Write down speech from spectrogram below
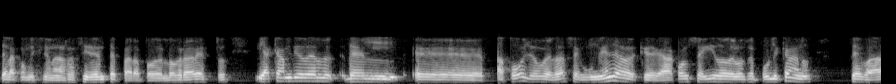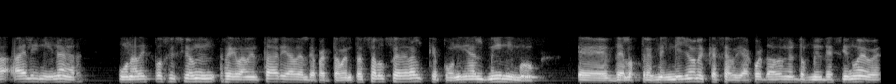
de la comisionada residente para poder lograr esto. Y a cambio del, del eh, apoyo, ¿verdad? Según ella, que ha conseguido de los republicanos, se va a eliminar una disposición reglamentaria del Departamento de Salud Federal que ponía el mínimo eh, de los 3 mil millones que se había acordado en el 2019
